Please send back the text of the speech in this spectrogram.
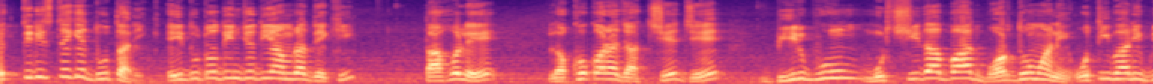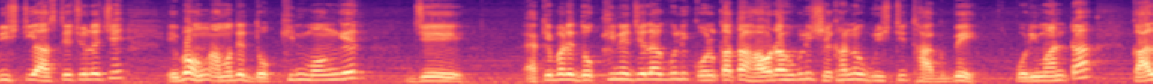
একত্রিশ থেকে দু তারিখ, এই দুটো দিন যদি আমরা দেখি, তাহলে লক্ষ্য করা যাচ্ছে যে বীরভূম, মুর্শিদাবাদ, বর্ধমানে অতি ভারী বৃষ্টি আসতে চলেছে এবং আমাদের দক্ষিণবঙ্গের যে একেবারে দক্ষিণের জেলাগুলি, কলকাতা, হাওড়া, হুগলি, সেখানেও বৃষ্টি থাকবে। পরিমাণটা কাল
